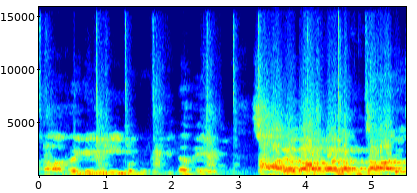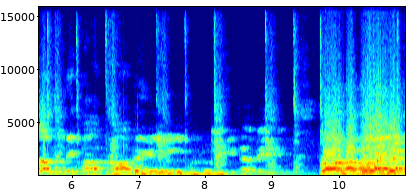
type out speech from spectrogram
ധാരയിൽ ചാരുചന്ദ്രിക ധാരയിൽ ഒഴുകിടവേ. പ്രാണനായക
